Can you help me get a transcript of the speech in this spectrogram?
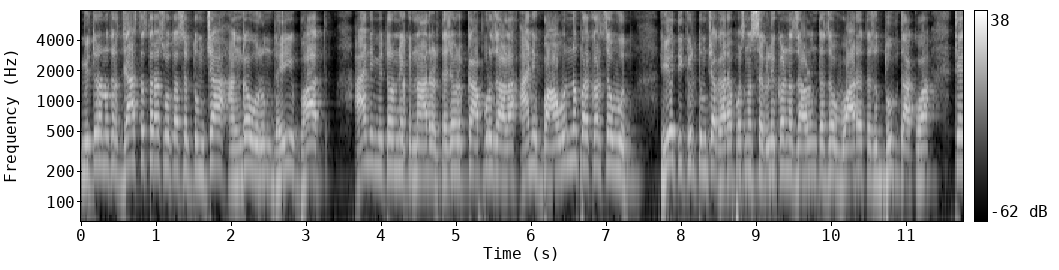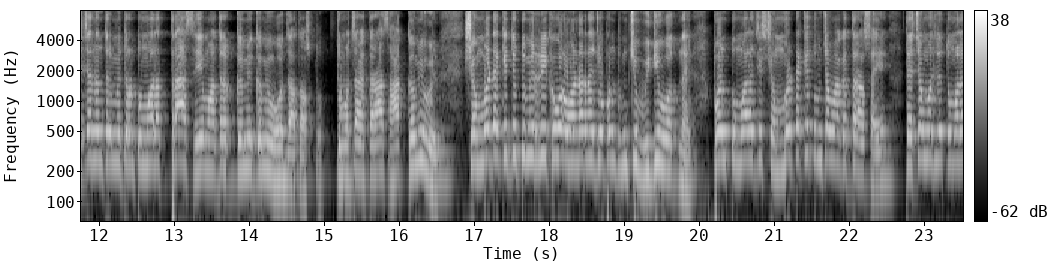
मित्रांनो जर जास्त त्रास होत असेल तुमच्या अंगावरून दही भात आणि मित्रांनो एक नारळ त्याच्यावर कापूर जाळा आणि बावन्न प्रकारचं ऊद हे देखील तुमच्या घरापासून सगळीकडनं जाळून त्याचं वारं त्याचं धूप दाखवा. त्याच्यानंतर मित्रांनो तुम्हाला त्रास हे मात्र कमी कमी होत जात असतो. तुमचा त्रास हा कमी होईल. शंभर टक्के ते तुम्ही रिकवर होणार नाही जोपर्यंत तुमची विधी होत नाही. पण तुम्हाला जे शंभर टक्के तुमच्या मागे त्रास आहे त्याच्यामधले तुम्हाला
